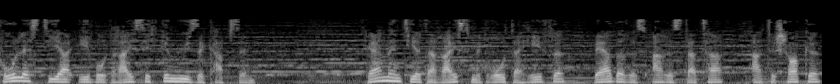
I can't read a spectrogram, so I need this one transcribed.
Cholestia Evo 30 Gemüsekapseln. Fermentierter Reis mit roter Hefe, Berberis aristata, Artischocke,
